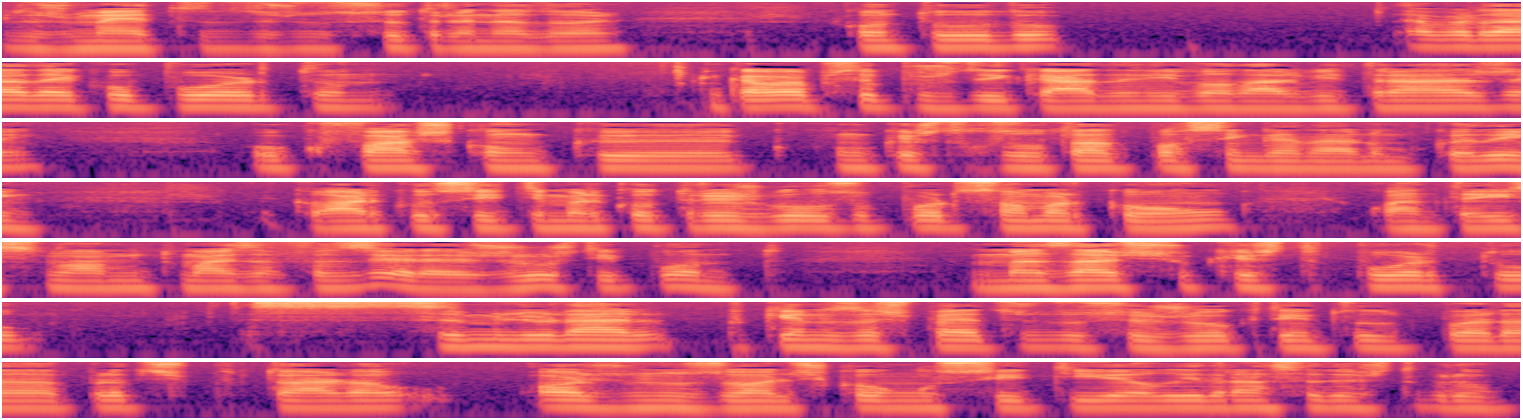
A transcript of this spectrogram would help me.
dos métodos do seu treinador. Contudo, a verdade é que o Porto acaba por ser prejudicado a nível da arbitragem, o que faz com que, com que este resultado possa enganar um bocadinho. Claro que o City marcou 3 gols, o Porto só marcou 1. Um. Quanto a isso, não há muito mais a fazer, é justo e ponto. Mas acho que este Porto, se melhorar pequenos aspectos do seu jogo, tem tudo para, para disputar olhos nos olhos com o City e a liderança deste grupo.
